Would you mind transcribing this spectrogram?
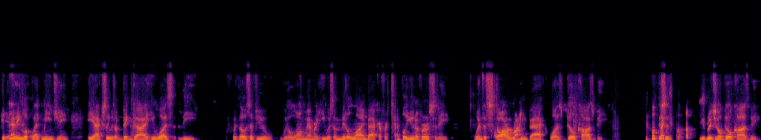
He, and he looked like Mean Gene. He actually was a big guy. He was the, for those of you with a long memory, he was a middle linebacker for Temple University when the star running back was Bill Cosby. Oh This is the original Bill Cosby.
